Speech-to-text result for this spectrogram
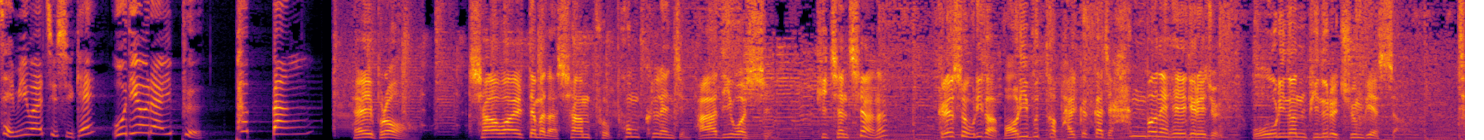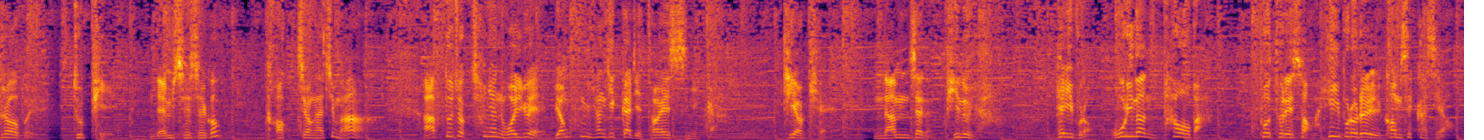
재미와 지식의 오디오 라이프 팟빵! Hey bro! 샤워할 때마다 샴푸, foam cleansing, body wash. 귀찮지 않아? 그래서 우리가 머리부터 발끝까지 한 번에 해결해줄 올인원 비누를 준비했어. 트러블, 두피, 냄새 제거? 걱정하지 마. 압도적 천연 원료에 명품 향기까지 더했으니까. 기억해 남자는 비누야. 헤이브로! All-in-one power bar. 포털에서 헤이브로를 검색하세요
